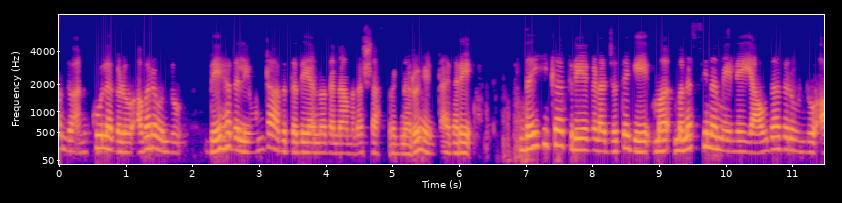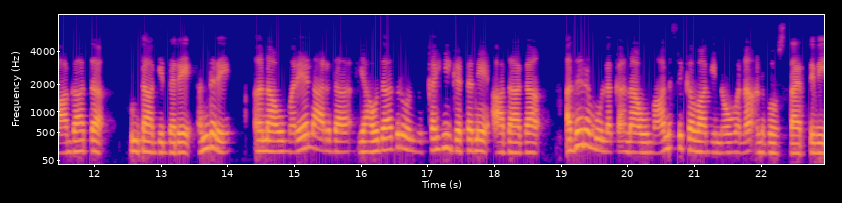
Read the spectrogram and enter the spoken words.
ಒಂದು ಅನುಕೂಲಗಳು ಅವರ ಒಂದು ದೇಹದಲ್ಲಿ ಉಂಟಾಗುತ್ತದೆ ಅನ್ನೋದನ್ನ ಮನಃಶಾಸ್ತ್ರಜ್ಞರು ಹೇಳ್ತಾ ಇದ್ದಾರೆ ದೈಹಿಕ ಕ್ರಿಯೆಗಳ ಜೊತೆಗೆ ಮ, ಮನಸ್ಸಿನ ಮೇಲೆ ಯಾವುದಾದರೂ ಒಂದು ಆಘಾತ ಉಂಟಾಗಿದ್ದರೆ, ಅಂದರೆ ನಾವು ಮರೆಯಲಾರದ ಯಾವುದಾದ್ರೂ ಒಂದು ಕಹಿ ಘಟನೆ ಆದಾಗ ಅದರ ಮೂಲಕ ನಾವು ಮಾನಸಿಕವಾಗಿ ನೋವನ್ನ ಅನುಭವಿಸ್ತಾ ಇರ್ತೀವಿ.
